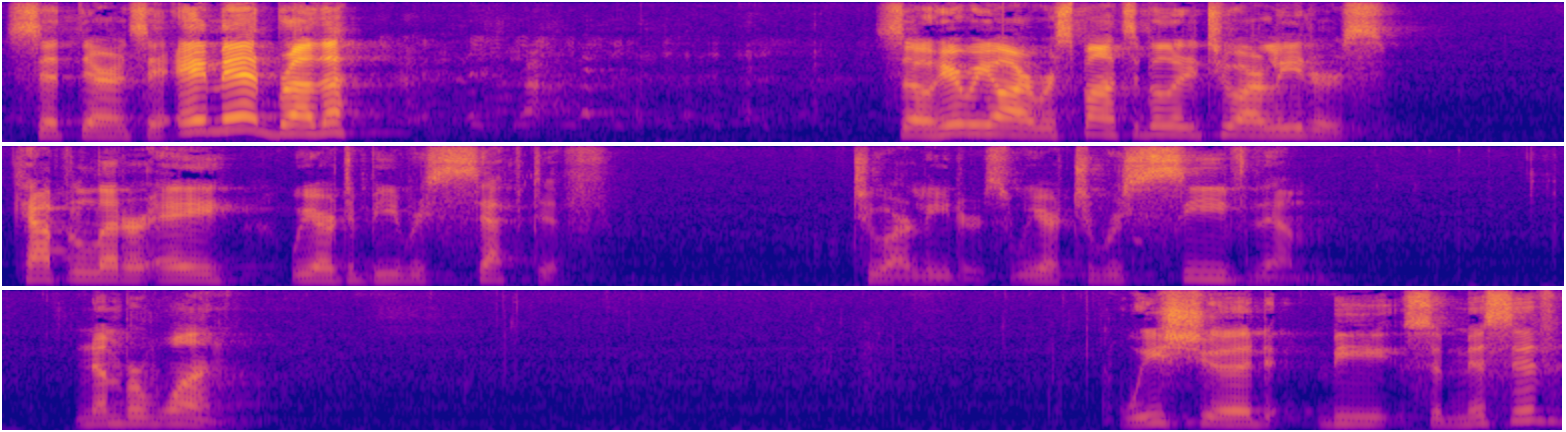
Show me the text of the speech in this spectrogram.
sit there and say, Amen, brother. So here we are responsibility to our leaders. Capital letter A, we are to be receptive to our leaders, we are to receive them. Number one, we should be submissive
